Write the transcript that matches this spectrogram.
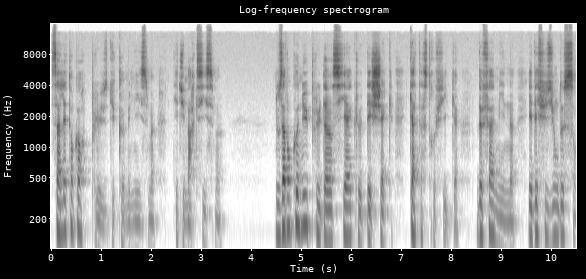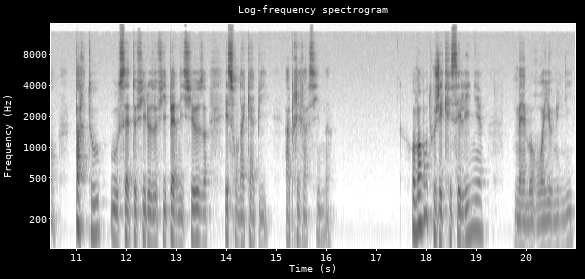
ça l'est encore plus du communisme et du marxisme. Nous avons connu plus d'un siècle d'échecs catastrophiques de famine et d'effusion de sang, partout où cette philosophie pernicieuse et son acabit a pris racine. Au moment où j'écris ces lignes, même au Royaume-Uni,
